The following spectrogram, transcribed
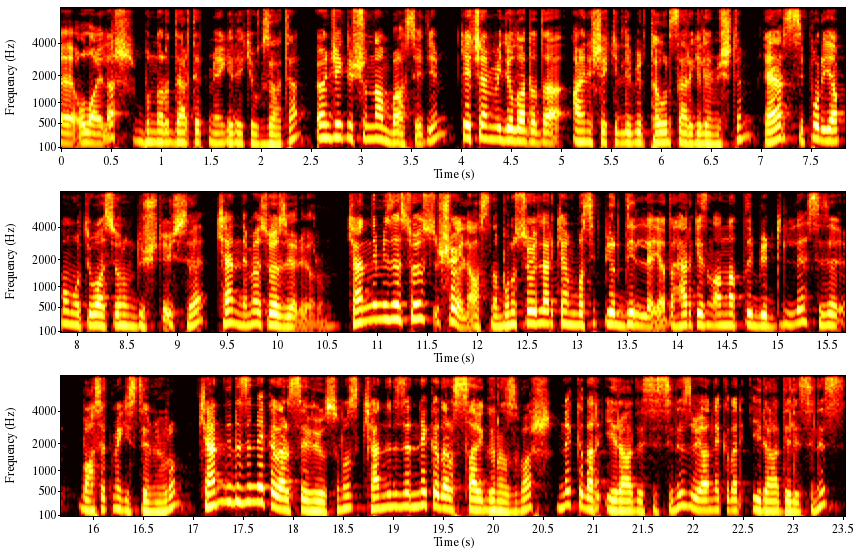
e, olaylar. Bunları dert etmeye gerek yok zaten. Öncelikle şundan bahsedeyim. Geçen videolarda da aynı şekilde bir tavır sergilemiştim. Eğer spor yapma motivasyonum düştüyse kendime söz veriyorum. Kendimize söz şöyle aslında bunu söylerken basit bir dille ya da herkesin anlattığı bir dille size bahsetmek istemiyorum. Kendinizi ne kadar seviyorsunuz? Kendinize ne kadar saygınız var? Ne kadar iradesizsiniz veya ne kadar iradelisiniz?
